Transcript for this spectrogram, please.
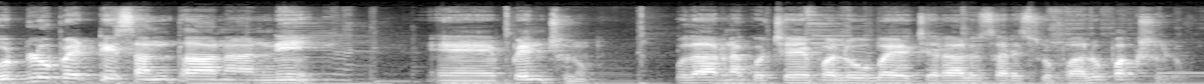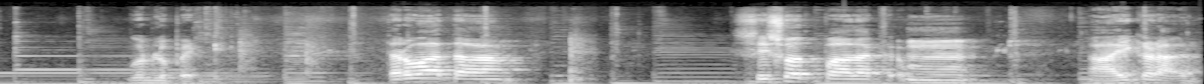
గుడ్లు పెట్టి సంతానాన్ని పెంచును. ఉదాహరణకు చేపలు ఉభయచరాలు సరీసృపాలు పక్షులు. గుడ్లు పెట్టి. తర్వాత శిశోత్పాదక ఇక్కడ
